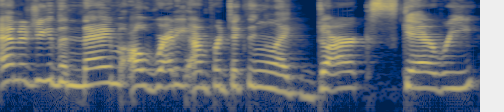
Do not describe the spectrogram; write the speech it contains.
energy, the name already, I'm predicting like dark, scary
